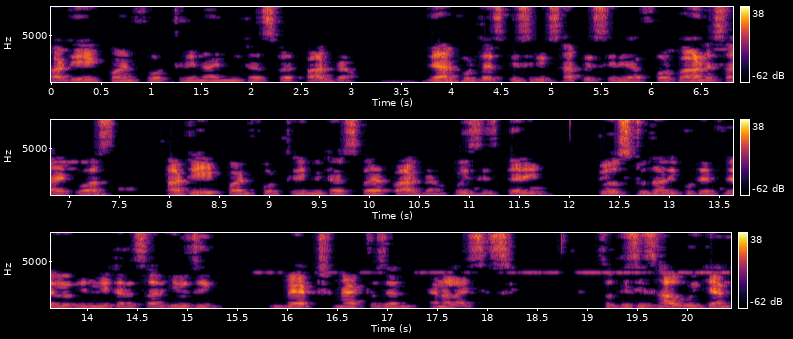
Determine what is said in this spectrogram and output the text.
38.439 meters square per gram. Therefore, the specific surface area for birnessite was 38.43 meters square per gram, which is very close to the reported value in literature using BET nitrogen analysis. So this is how we can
